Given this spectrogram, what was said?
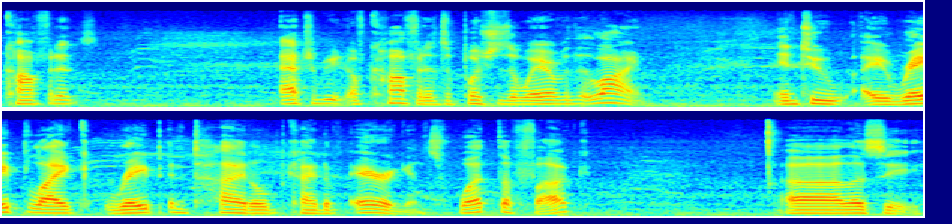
confidence, attribute of confidence and pushes it way over the line into a rape like, rape entitled kind of arrogance. What the fuck? Uh, let's see.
